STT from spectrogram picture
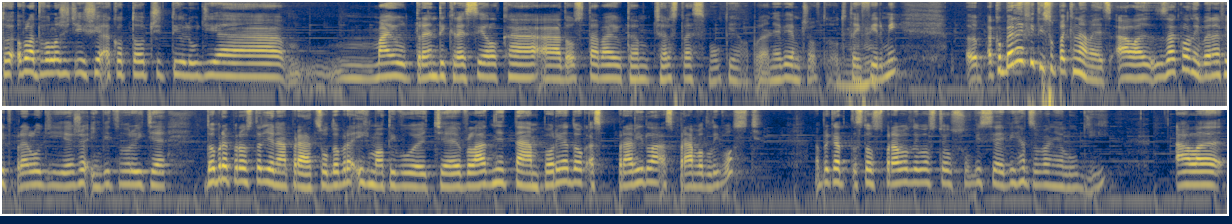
to je oveľa dôležitejšie ako to, či tí ľudia majú trendy kresielka a dostávajú tam čerstvé smuty, alebo ja neviem čo od tej mm-hmm. firmy. Ako benefity sú pekná vec, ale základný benefit pre ľudí je, že im vytvoríte dobré prostredie na prácu, dobre ich motivujete, vládne tam poriadok a spravidla a spravodlivosť. Napríklad s tou spravodlivosťou súvisí aj vyhadzovanie ľudí, ale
